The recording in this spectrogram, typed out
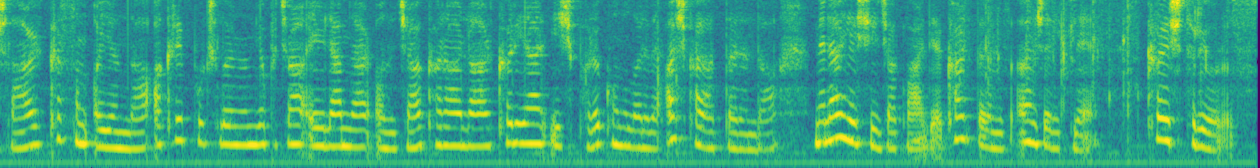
arkadaşlar Kasım ayında akrep burçlarının yapacağı eylemler, alacağı kararlar, kariyer, iş, para konuları ve aşk hayatlarında neler yaşayacaklar diye kartlarımızı öncelikle karıştırıyoruz.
